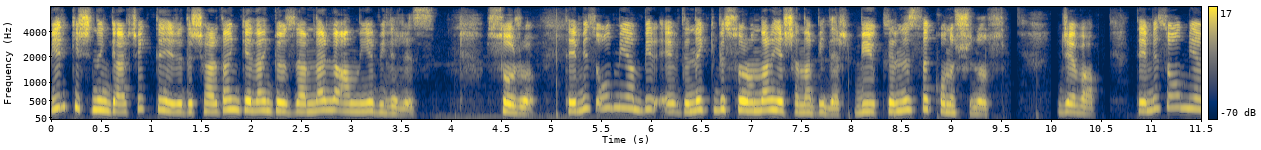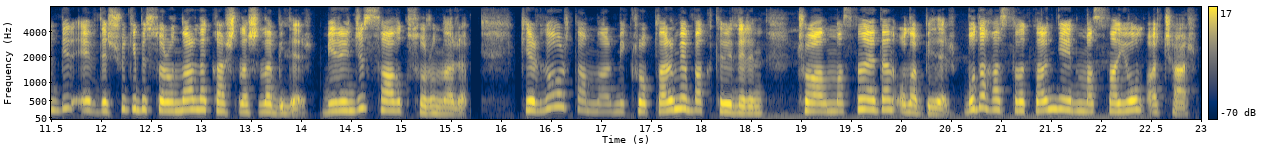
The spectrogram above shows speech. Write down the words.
Bir kişinin gerçek değeri dışarıdan gelen gözlemlerle anlayabiliriz. Soru. Temiz olmayan bir evde ne gibi sorunlar yaşanabilir? Büyüklerinizle konuşunuz. Cevap. Temiz olmayan bir evde şu gibi sorunlarla karşılaşılabilir. Birinci sağlık sorunları. Kirli ortamlar mikropların ve bakterilerin çoğalmasına neden olabilir. Bu da hastalıkların yayılmasına yol açar.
